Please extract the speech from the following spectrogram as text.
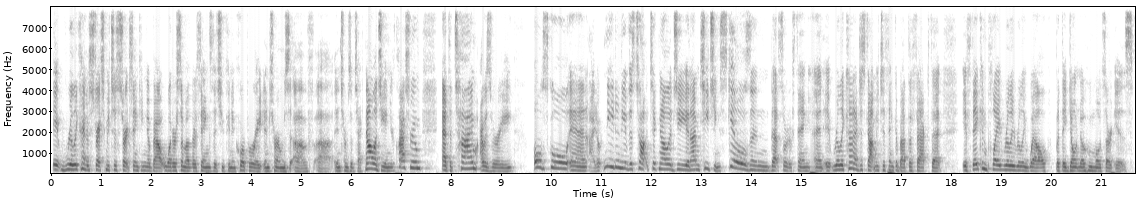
it really kind of stretched me to start thinking about what are some other things that you can incorporate in terms of uh, in terms of technology in your classroom. At the time i was very old school and I don't need any of this technology and I'm teaching skills and that sort of thing. And it really kind of just got me to think about the fact that if they can play really, really well, but they don't know who Mozart is,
